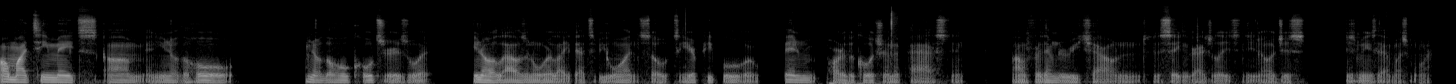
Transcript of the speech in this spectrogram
all my teammates um, and you know the whole you know the whole culture is what you know allows an award like that to be won. So to hear people who have been part of the culture in the past and um, for them to reach out and to say congratulations you know just just means that much more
